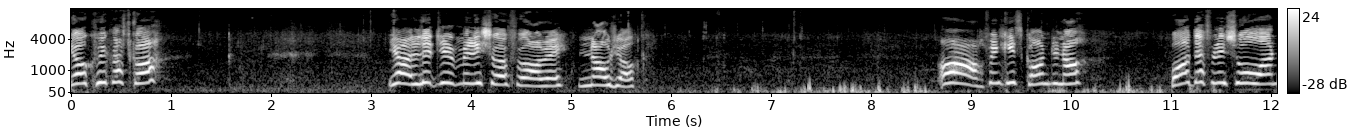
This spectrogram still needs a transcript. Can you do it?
Yo, quick, let's go. Yo, legitimately saw a Ferrari. No joke. Oh, I think he's gone, you know. But I definitely saw one.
